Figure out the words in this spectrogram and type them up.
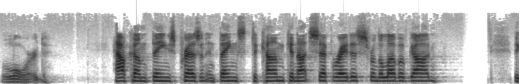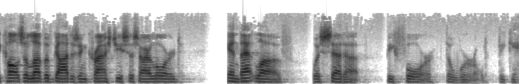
Lord. How come things present and things to come cannot separate us from the love of God? Because the love of God is in Christ Jesus our Lord, and that love was set up before the world began.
